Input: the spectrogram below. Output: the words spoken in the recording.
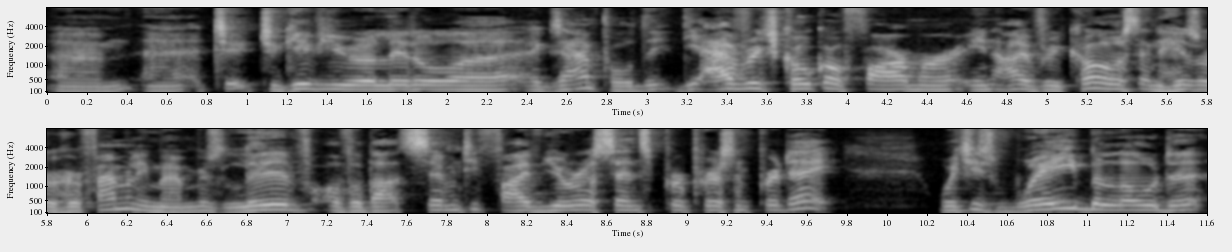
Um, uh, to, to give you a little uh, example, the, the average cocoa farmer in Ivory Coast and his or her family members live of about 75 euro cents per person per day, which is way below the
